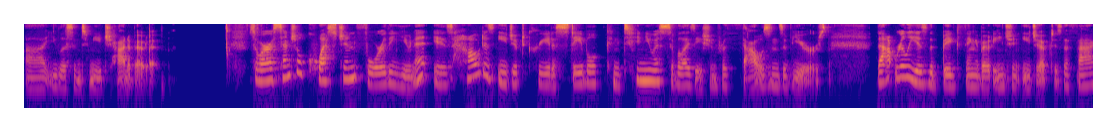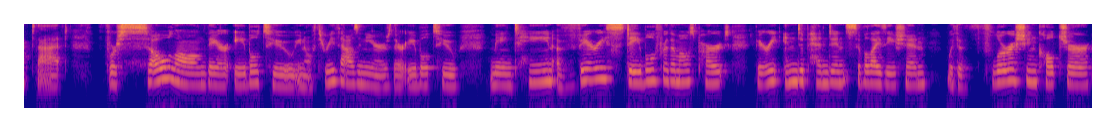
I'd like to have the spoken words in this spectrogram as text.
uh, you listen to me chat about it. So our essential question for the unit is how does Egypt create a stable, continuous civilization for thousands of years? That really is the big thing about ancient Egypt is the fact that for so long they are able to you know 3000 years they're able to maintain a very stable for the most part very independent civilization with a flourishing culture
